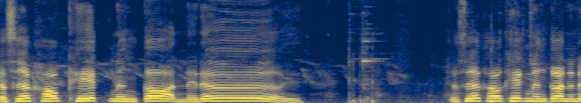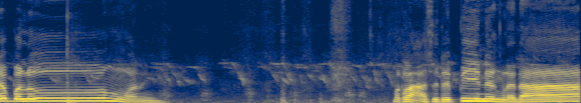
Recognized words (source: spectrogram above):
จะเสื้อเขาเค้กหนึ่งก้อนในเด้อจะเสื้อเขาเค้กหนึ่งก้อนในเด้อปะลุงวันนี้บักหลาสิได้ปีหนึ่งแล้วได้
